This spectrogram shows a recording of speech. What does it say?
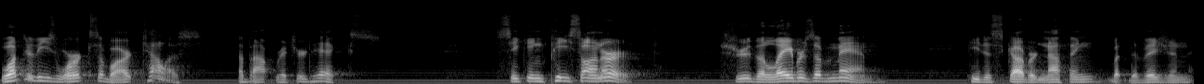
What do these works of art tell us about Richard Hicks? Seeking peace on earth through the labors of men, he discovered nothing but division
